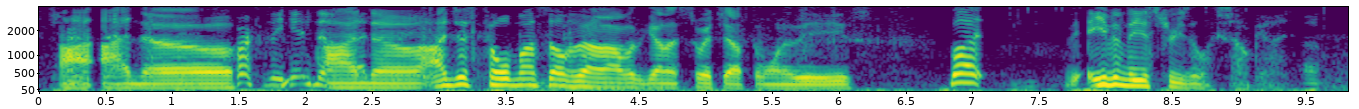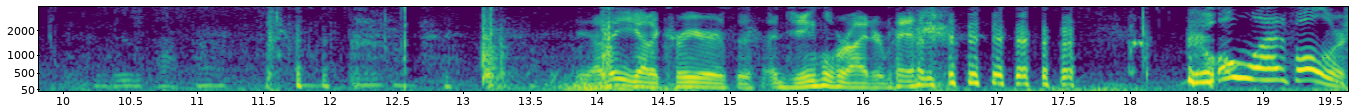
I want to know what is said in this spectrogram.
I, I know. for the end of I know. I just told myself that I was going to switch out to one of these. But even these trees, look so good. Uh. Yeah, I think you got a career as a, a jingle rider, man. oh, I had a follower.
